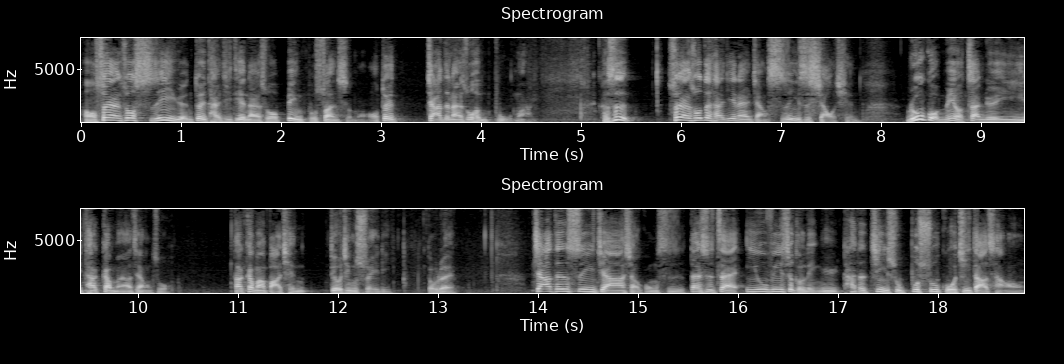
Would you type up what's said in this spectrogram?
哦，虽然说十亿元对台积电来说并不算什么，哦，对嘉登来说很补嘛，可是。虽然说对台积电来讲十亿是小钱，如果没有战略意义，他干嘛要这样做？他干嘛把钱丢进水里，对不对？嘉登是一家小公司，但是在 EUV 这个领域，它的技术不输国际大厂哦。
